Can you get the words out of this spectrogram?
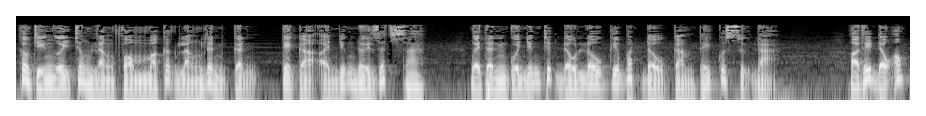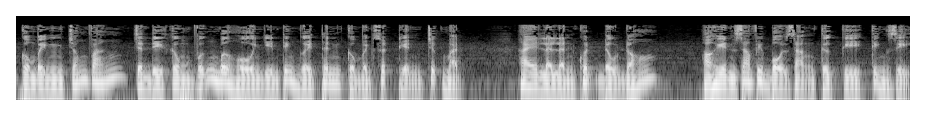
Không chỉ người trong làng phòng Mà các làng lân cận, Kể cả ở những nơi rất xa, Người thân của những chiếc đầu lâu kia bắt đầu cảm thấy có sự lạ. Họ thấy đầu óc của mình chóng vắng Chân đi không vững, mơ hồ nhìn thấy người thân của mình xuất hiện trước mặt. Hay là lần khuất đầu đó, Họ hiện ra với bộ dạng cực kỳ kinh dị.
